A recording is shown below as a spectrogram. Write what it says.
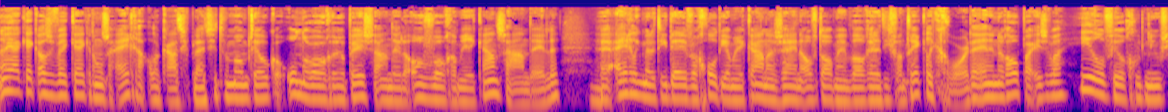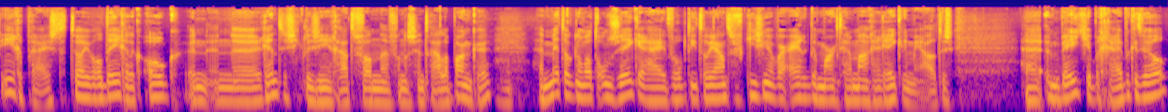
Nou ja, kijk, als wij kijken naar onze eigen allocatiebeleid, zitten we momenteel ook onderwogen Europese aandelen, overwogen Amerikaanse aandelen. Uh, eigenlijk met het idee van, god, die Amerikanen zijn over het algemeen wel relatief aantrekkelijk geworden. En in Europa is er wel heel veel goed nieuws ingeprijsd. Terwijl je wel degelijk ook een, een uh, rentecyclus ingaat van, uh, van de centrale banken. En met ook nog wat onzekerheid, bijvoorbeeld de Italiaanse verkiezingen, waar eigenlijk de markt helemaal geen rekening mee houdt. Dus een beetje begrijp ik het wel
